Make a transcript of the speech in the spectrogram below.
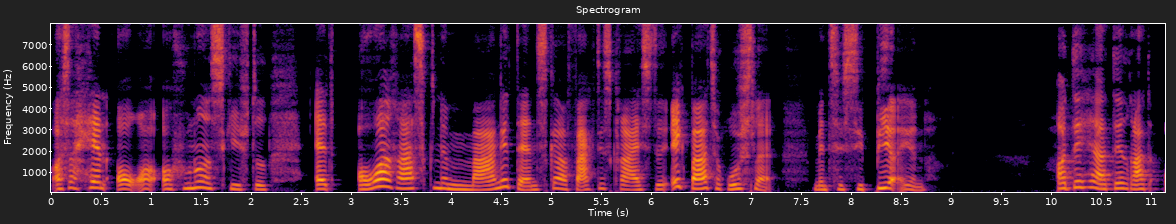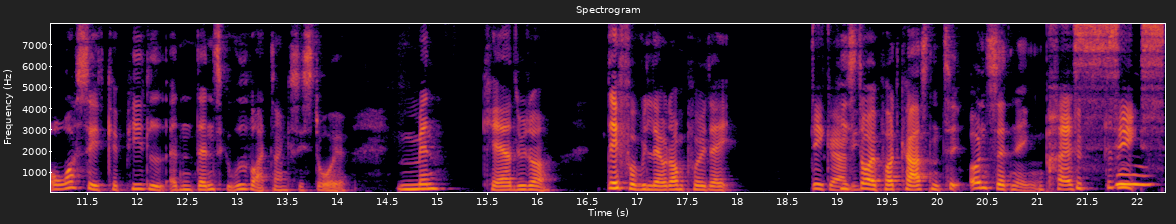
og så hen over århundredeskiftet, overraskende mange danskere faktisk rejste ikke bare til Rusland, men til Sibirien. Og det her, det er et ret overset kapitel af den danske udvandringshistorie. Men, kære lyttere, det får vi lavet om på i dag. Det gør vi. Historiepodcasten til undsætningen. Præcis.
